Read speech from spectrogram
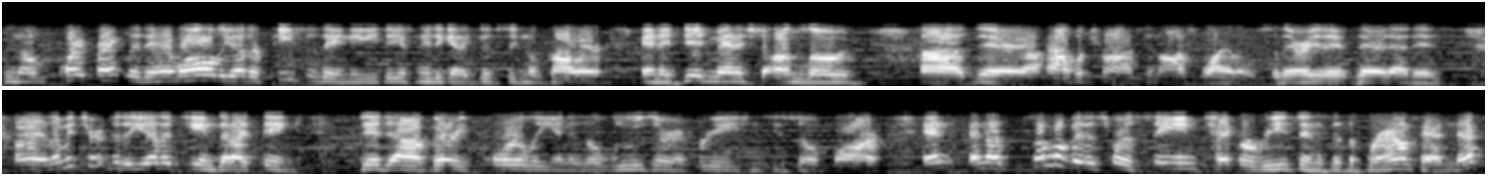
you know, quite frankly, they have all the other pieces they need. They just need to get a good signal caller, and it did manage to unload uh, their albatross in Osweiler. So there, there that is. All right, let me turn to the other team that I think did uh, very poorly and is a loser in free agency so far. And and uh, some of it is for the same type of reasons that the Browns had, and that's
